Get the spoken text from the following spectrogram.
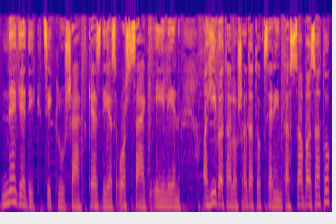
negyedik ciklusát kezdi az ország élén. A hivatalos adatok szerint a szavazatok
